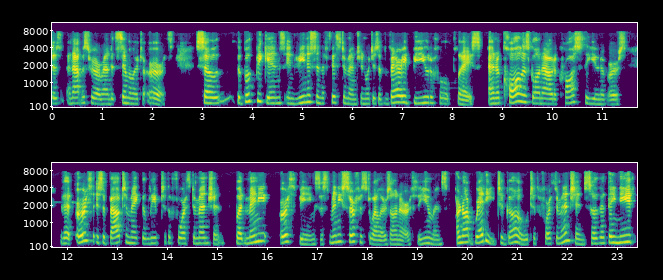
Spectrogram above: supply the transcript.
there's an atmosphere around it similar to Earth. So the book begins in Venus in the fifth dimension, which is a very beautiful place, and a call has gone out across the universe that Earth is about to make the leap to the fourth dimension. But many Earth beings, as many surface dwellers on Earth, the humans, are not ready to go to the fourth dimension, so that they need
